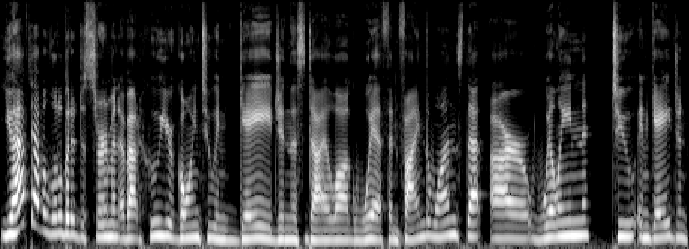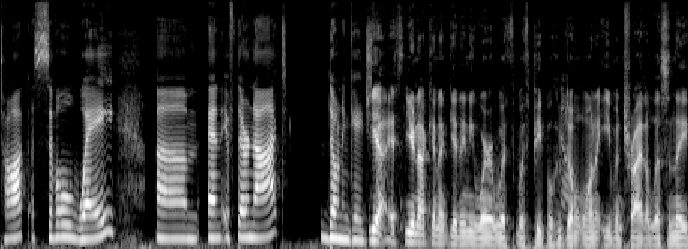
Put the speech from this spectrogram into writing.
you have to have a little bit of discernment about who you're going to engage in this dialogue with and find the ones that are willing to engage and talk a civil way. Um, and if they're not, don't engage. yeah them. it's you're not going to get anywhere with with people who don't want to even try to listen they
